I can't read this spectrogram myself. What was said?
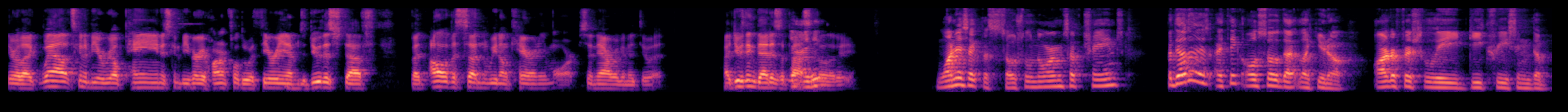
they were like, well, it's going to be a real pain. It's going to be very harmful to Ethereum to do this stuff. But all of a sudden, we don't care anymore. So now we're going to do it. I do think that is a yeah, possibility. One is like the social norms have changed. But the other is, I think also that, like, you know, artificially decreasing the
